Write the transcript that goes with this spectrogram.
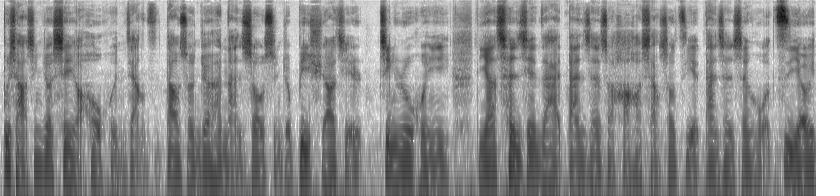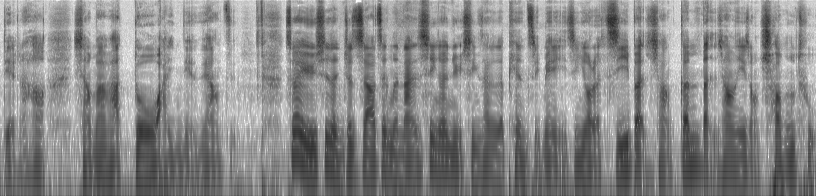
不小心就先有后婚这样子，到时候你就很难收拾，你就必须要结进入婚姻。你要趁现在还单身的时候，好好享受自己的单身生活，自由一点，然后想办法多玩一点这样子。所以，于是呢，你就知道这个男性跟女性在这个片子里面已经有了基本上、根本上的一种冲突，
